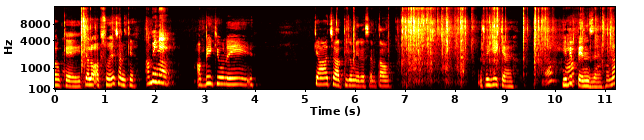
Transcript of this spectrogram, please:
ओके चलो अब सोए चल के। अभी नहीं। अभी क्यों नहीं? क्या चाहती हो मेरे से बताओ। अच्छा ये क्या है? ये भी पेन्स हैं है ना?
